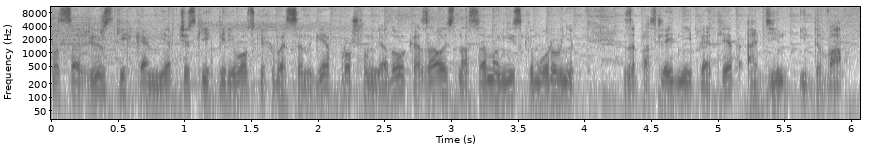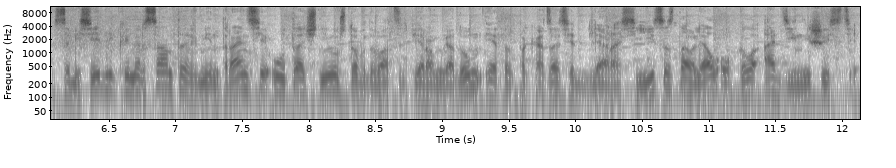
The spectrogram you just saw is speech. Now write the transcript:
пассажирских коммерческих перевозках в СНГ в прошлом году оказалось на самом низком уровне. За последние пять лет 1,2. Собеседник коммерсанта в Минтрансе уточнил, что в 2021 году этот показатель для России составлял около 1,6.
